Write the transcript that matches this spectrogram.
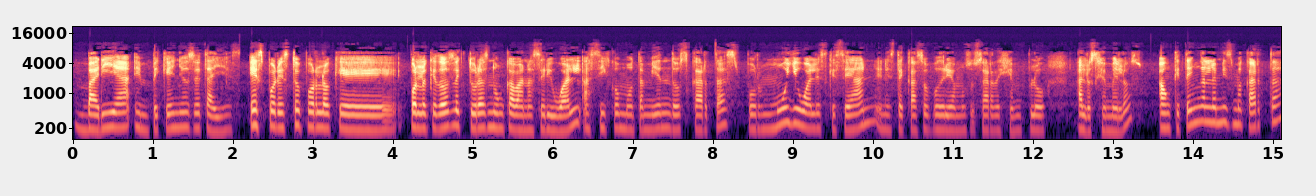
varía en pequeños detalles. Es por esto por lo que por lo que dos lecturas nunca van a ser igual, así como también dos cartas, por muy iguales que sean, en este caso podríamos usar de ejemplo a los gemelos, aunque tengan la misma carta,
